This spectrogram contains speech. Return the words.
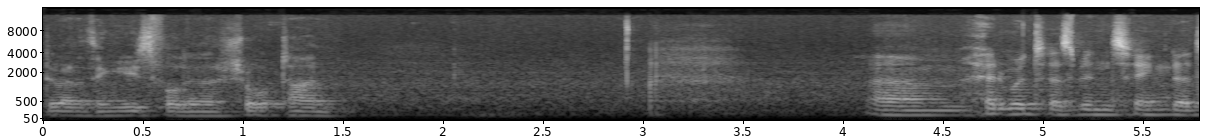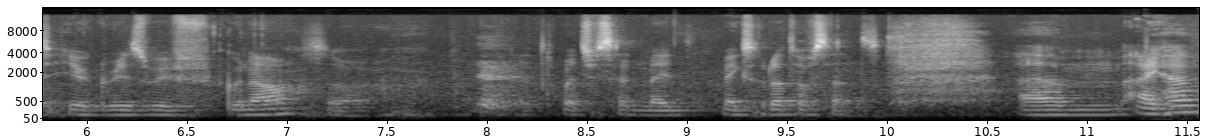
do anything useful in a short time. Um, Helmut has been saying that he agrees with Gunnar, so that what you said made, makes a lot of sense. Um, I have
